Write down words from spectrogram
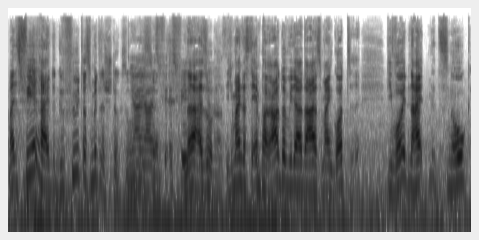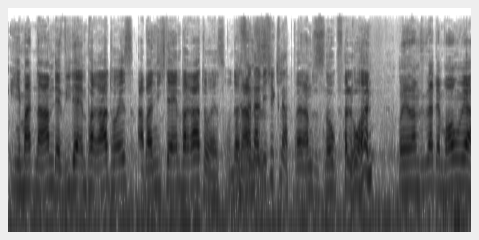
Man, es fehlt halt gefühlt das Mittelstück so ein Ja, ja, bisschen. es es fehlt ne? Also bisschen ich meine, dass der Imperator wieder da ist, mein Gott, die wollten halt mit Snoke jemanden haben, der wie der Imperator ist, aber nicht der Imperator ist. Und dann Und haben hat halt nicht geklappt. Dann haben sie Snoke verloren und dann haben sie gesagt, dann brauchen wir.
